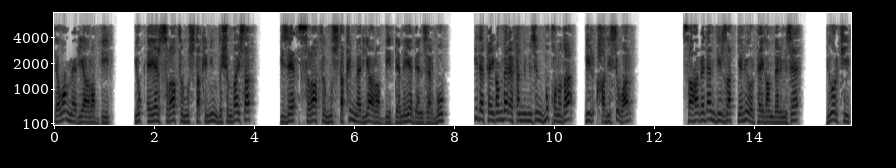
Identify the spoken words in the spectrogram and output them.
devam ver ya Rabbi. Yok eğer sırat-ı mustakimin dışındaysak bize sırat-ı mustakim ver ya Rabbi demeye benzer bu. Bir de Peygamber Efendimizin bu konuda bir hadisi var. Sahabeden bir zat geliyor peygamberimize. Diyor ki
